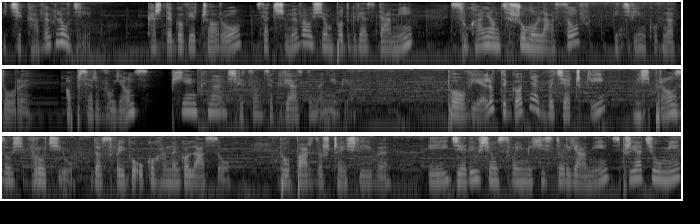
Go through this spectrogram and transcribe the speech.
i ciekawych ludzi. Każdego wieczoru zatrzymywał się pod gwiazdami, słuchając szumu lasów i dźwięków natury, obserwując piękne, świecące gwiazdy na niebie. Po wielu tygodniach wycieczki miś Brązuś wrócił do swojego ukochanego lasu. Był bardzo szczęśliwy i dzielił się swoimi historiami z przyjaciółmi,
